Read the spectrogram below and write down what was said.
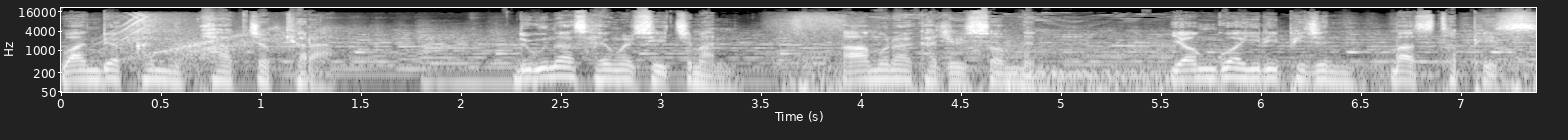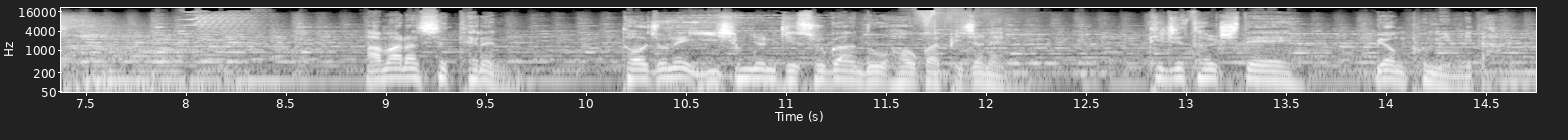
완벽한 화학적 결합. 누구나 사용할 수 있지만 아무나 가질 수 없는 영과 일이 빚은 마스터피스. 아마란스텐은 더존의 20년 기술과 노하우가 빚어낸 디지털 시대의 명품입니다.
